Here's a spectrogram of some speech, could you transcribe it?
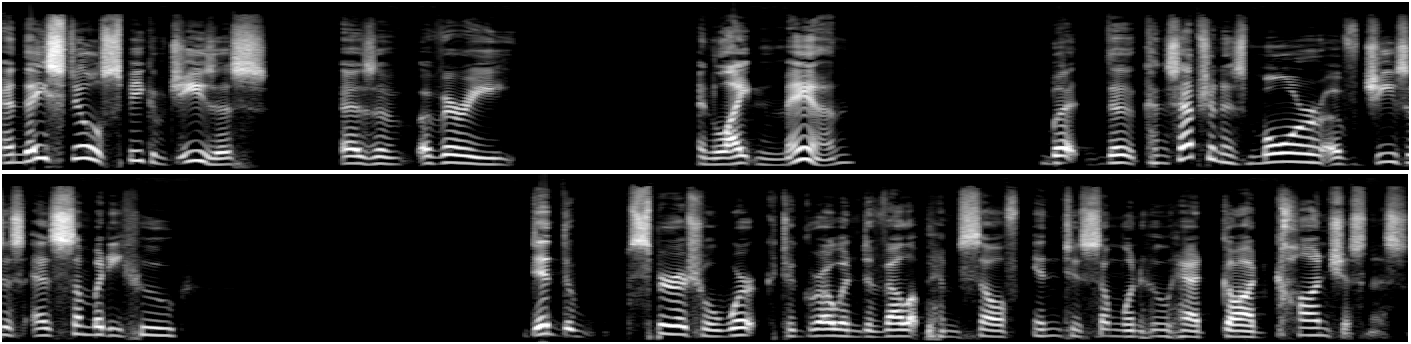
and they still speak of Jesus as a, a very enlightened man, but the conception is more of Jesus as somebody who did the spiritual work to grow and develop himself into someone who had God consciousness,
